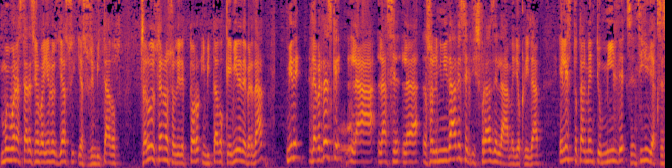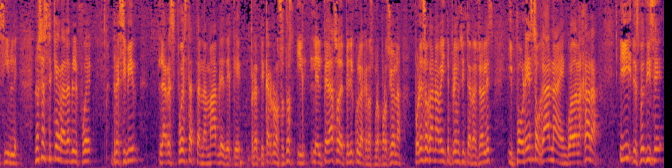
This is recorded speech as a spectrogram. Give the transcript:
muy buenas tardes, señor Bañuelos, y a, sus invitados. Saludos usted a nuestro director invitado, que mire de verdad, mire, la verdad es que la, la, solemnidad es el disfraz de la mediocridad. Él es totalmente humilde, sencillo y accesible. No sé hasta qué agradable fue recibir la respuesta tan amable de que platicar con nosotros y el pedazo de película que nos proporciona. Por eso gana 20 premios internacionales y por eso gana en Guadalajara. Y después dice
